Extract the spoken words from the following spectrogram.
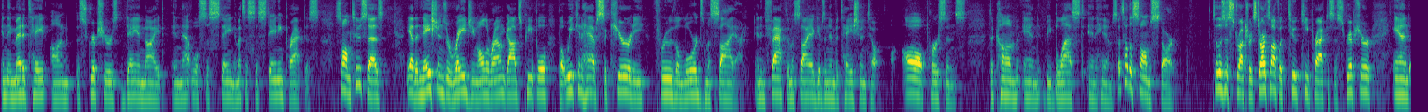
and they meditate on the scriptures day and night, and that will sustain them. That's a sustaining practice. Psalm 2 says, yeah, the nations are raging all around God's people, but we can have security through the Lord's Messiah. And in fact, the Messiah gives an invitation to all persons to come and be blessed in Him. So that's how the Psalms start. So there's a structure. It starts off with two key practices Scripture and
